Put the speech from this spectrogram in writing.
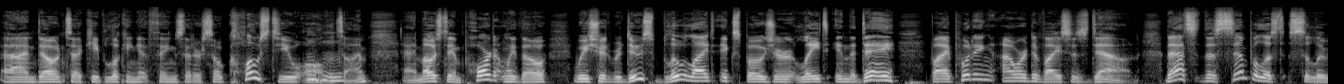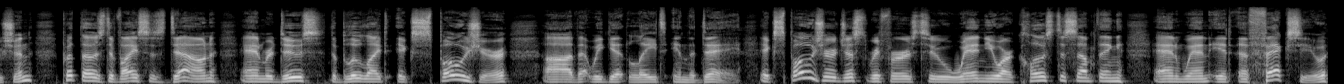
and don't uh, keep looking at things that are so close to you all mm -hmm. the mm-hmm. time. And most importantly though, we should reduce blue light exposure late in the day by putting our devices down. That's the simplest solution. Put those devices down and reduce the blue light exposure uh, that we get late in the day. Exposure just refers to when you are close to something and when it affects you.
